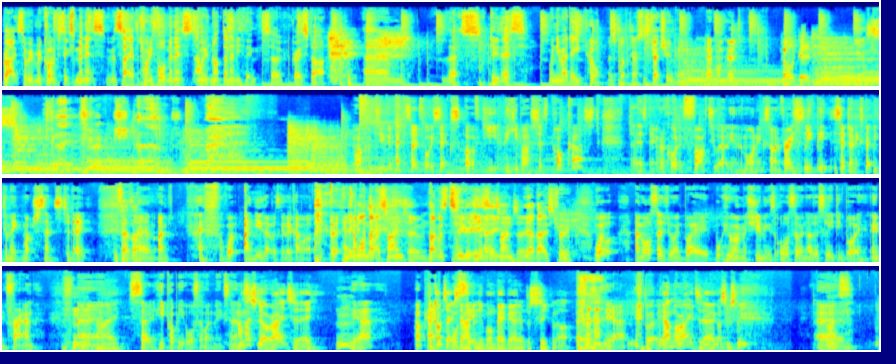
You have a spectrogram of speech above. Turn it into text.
Right, so we've been recording for six minutes. We've been sat here for 24 minutes, and we've not done anything. So great start. um, let's do this. When you're ready, Cool. Let's podcast. some stretching. Everyone good? All good. Yes. Good stretch. Welcome to episode 46 of the Picky Bastards podcast. That is being recorded far too early in the morning, so I'm very sleepy. so don't expect me to make much sense today. If ever. Um, I'm. well, I knew that was going to come up, but Live Come in on, a better that- time zone. that was too Living in a easy. time zone. Yeah, that is true. well, I'm also joined by who I'm assuming is also another sleepy boy in Fran. Um, Hi. So he probably also won't make sense. I'm actually all right today. yeah. Okay. For context, we'll I have a newborn baby. I don't just sleep a lot. Um, Yeah. but yeah, I'm all right today. I got some sleep. Um, Nice.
